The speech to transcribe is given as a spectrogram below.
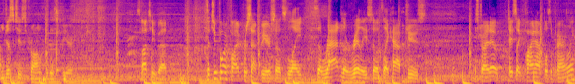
I'm just too strong for this beer. It's not too bad. It's a 2.5% beer, so it's light. It's a Radler, really, so it's like half juice. Let's try it out. Tastes like pineapples, apparently.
